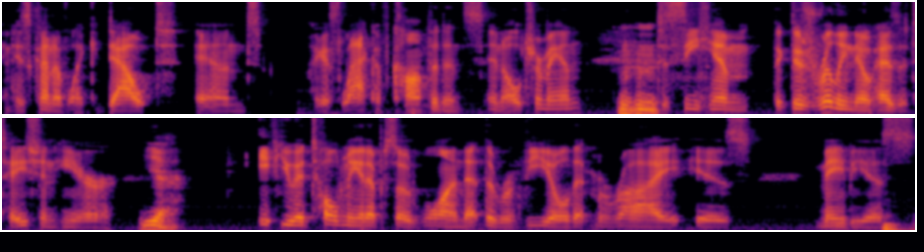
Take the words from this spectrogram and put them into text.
and his kind of like doubt and I guess lack of confidence in Ultraman. Mm-hmm. To see him, like, there's really no hesitation here. Yeah, If you had told me in episode one that the reveal that Mirai is Mebius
